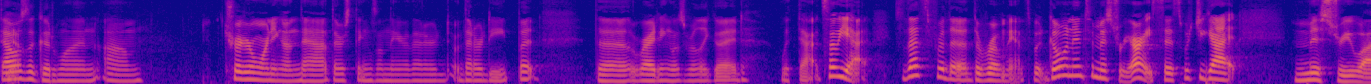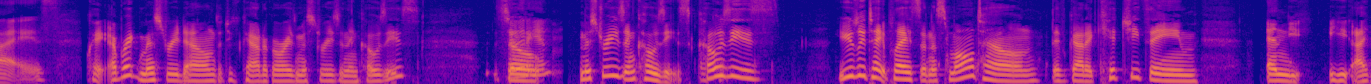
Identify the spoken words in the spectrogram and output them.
That yeah. was a good one. Um, trigger warning on that. There's things on there that are that are deep, but the writing was really good with that. So yeah, so that's for the the romance. But going into mystery, all right, sis, what you got mystery wise? Okay, I break mystery down to two categories: mysteries and then cozies. So mysteries and cozies. Okay. Cozies usually take place in a small town. They've got a kitschy theme, and you, you, I,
